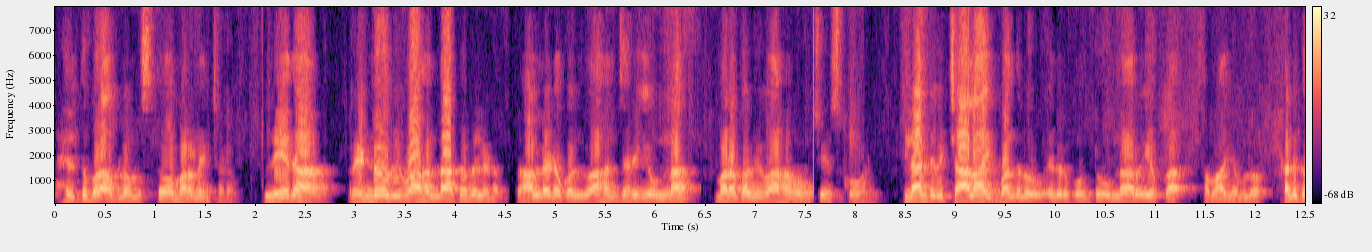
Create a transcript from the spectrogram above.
హెల్త్ ప్రాబ్లమ్స్తో మరణించడం లేదా రెండో వివాహం దాకా వెళ్ళడం. ఆల్రెడీ ఒక వివాహం జరిగి ఉన్నా మరొక వివాహం చేసుకోవడం. ఇలాంటివి చాలా ఇబ్బందులు ఎదుర్కొంటూ ఉన్నారు ఈ యొక్క సమాజంలో. కనుక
